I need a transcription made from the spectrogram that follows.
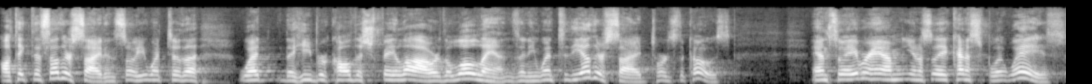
I'll take this other side. And so he went to the what the Hebrew called the Shephelah or the lowlands, and he went to the other side towards the coast. And so Abraham, you know, so they kind of split ways.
